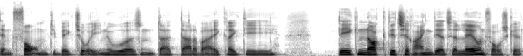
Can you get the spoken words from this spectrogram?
den form, de begge to er i nu, og sådan, der, der er der bare ikke rigtig det er ikke nok det terræn der til at lave en forskel.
